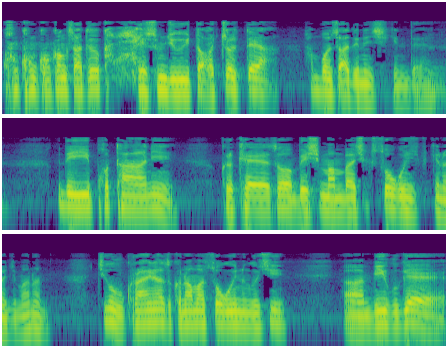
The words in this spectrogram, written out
쾅쾅쾅쾅 쏴도 가만히 숨지고 있다 어쩔 때 한 번 쏴대는 식인데 네. 근데 이 포탄이 그렇게 해서 몇십만 발씩 쏘고 싶긴 하지만은 지금 우크라이나에서 그나마 쏘고 있는 것이 아, 미국의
